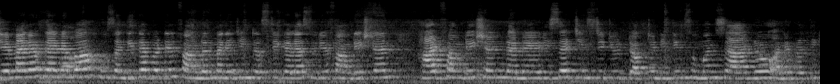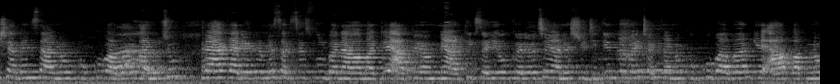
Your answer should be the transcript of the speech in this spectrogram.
જે મેન ઓફ ગાયનામાં હું Sangeeta Patel founder managing trustee Kala Surya foundation heart foundation અને research institute doctor Nitin Suman શાહનો અને પ્રતીક્ષાબેન શાહનો ખૂબ ખૂબ આભાર માનું છું. કાર્યક્રમને સક્સેસફુલ બનાવવા માટે આપે અમને આર્થિક સહયોગ કર્યો છે અને શ્રી જીતેન્દ્રભાઈ ઠક્કરનો ખૂબ ખૂબ આભાર કે આપ આપનો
